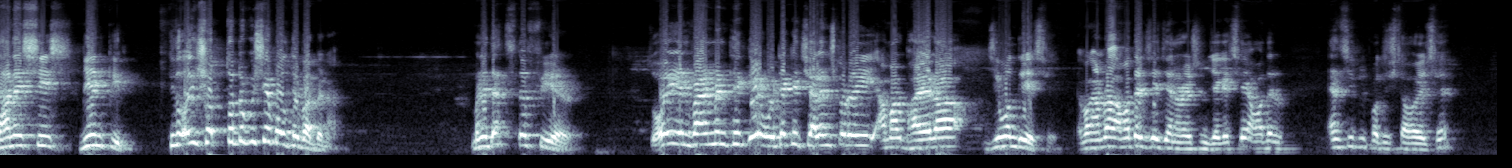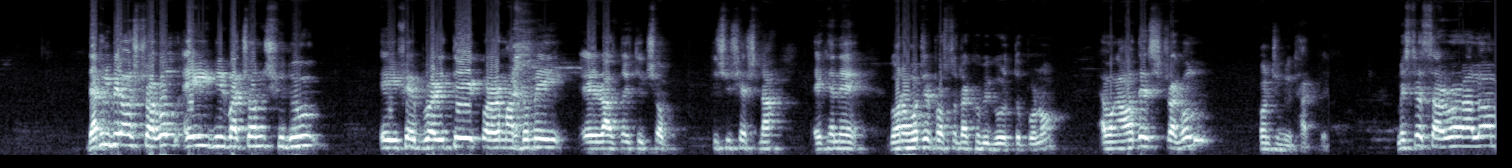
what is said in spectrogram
ধানের শীষ, বিএনপির। কিন্তু ওই সত্যটুকু সে বলতে পারবে না। মানে দ্যাটস দ্য ফিয়ার তো ওই এনভায়রনমেন্ট থেকে ওইটাকে চ্যালেঞ্জ করেই আমার ভাইয়েরা জীবন দিয়েছে। এবং আমরা আমাদের যে জেনারেশন জেগেছে, আমাদের এনসিপি প্রতিষ্ঠা হয়েছে। That will be our struggle এই নির্বাচন শুধু এই ফেব্রুয়ারিতে করার মাধ্যমেই রাজনৈতিক সব কিছু শেষ না। এখানে গণভোটের প্রশ্নটা খুবই গুরুত্বপূর্ণ এবং আমাদের স্ট্রাগল কন্টিনিউ থাকবে। মিস্টার সারওয়ার আলম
